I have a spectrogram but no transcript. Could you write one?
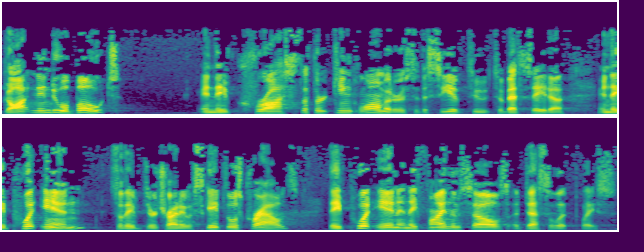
gotten into a boat and they've crossed the 13 kilometers to the Sea of, to, to Bethsaida and they put in, so they they're trying to escape those crowds, they put in and they find themselves a desolate place.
